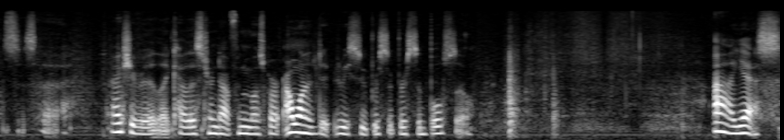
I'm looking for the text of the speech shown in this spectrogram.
this is, uh, I actually really like how this turned out for the most part. I wanted it to be super, super simple, so. Ah, yes.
